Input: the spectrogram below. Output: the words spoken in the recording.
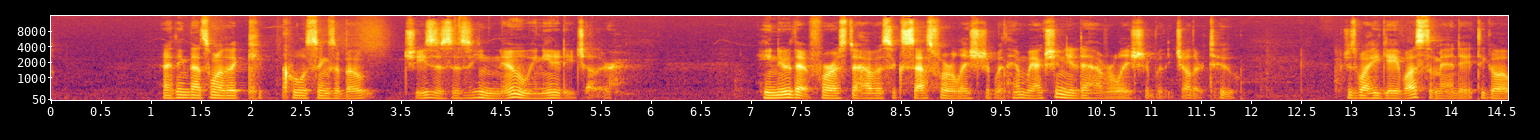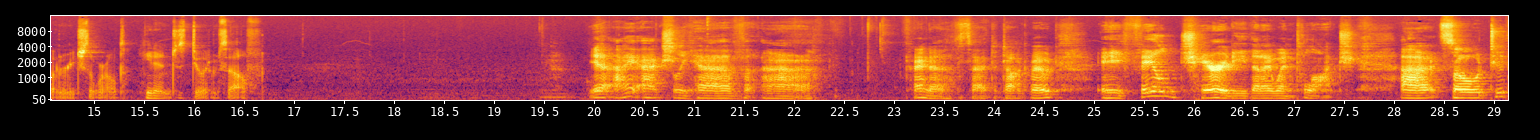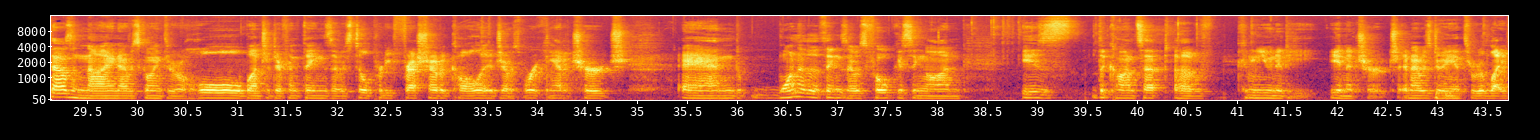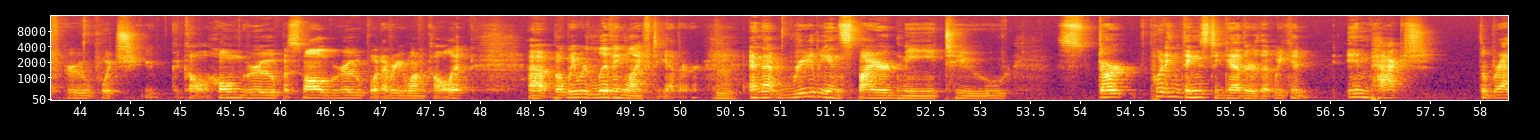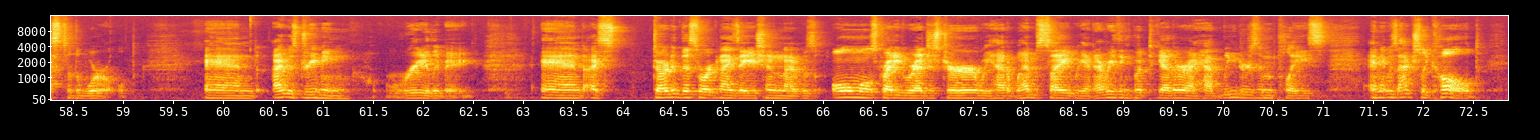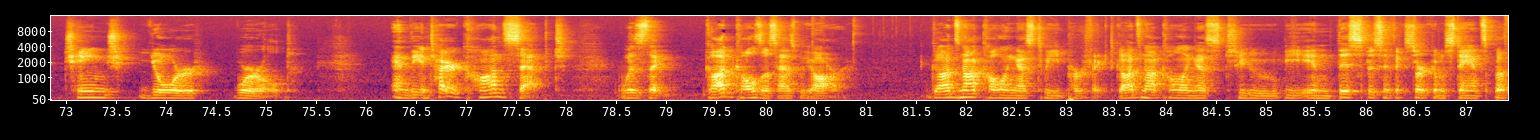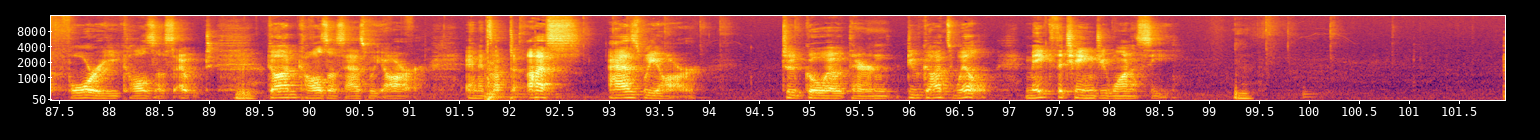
And I think that's one of the c- coolest things about Jesus is he knew we needed each other. He knew that for us to have a successful relationship with him, we actually needed to have a relationship with each other too. Which is why he gave us the mandate to go out and reach the world. He didn't just do it himself. Yeah, I actually have, uh, kind of sad to talk about, a failed charity that I went to launch. Uh, so 2009, I was going through a whole bunch of different things. I was still pretty fresh out of college. I was working at a church, and one of the things I was focusing on is the concept of community in a church. And I was doing it through a life group, which you could call a home group, a small group, whatever you want to call it. Uh, but we were living life together. And that really inspired me to start putting things together that we could impact the rest of the world. And I was dreaming really big. And I started this organization. I was almost ready to register. We had a website, we had everything put together, I had leaders in place. And it was actually called Change Your World. And the entire concept was that God calls us as we are. God's not calling us to be perfect. God's not calling us to be in this specific circumstance before He calls us out. Hmm. God calls us as we are. And it's up to us as we are to go out there and do God's will. Make the change you want to see.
